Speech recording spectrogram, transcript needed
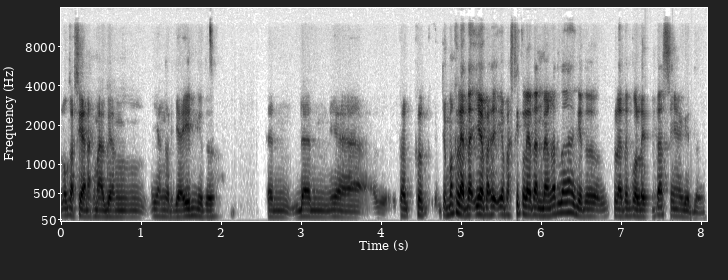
lo kasih anak magang yang ngerjain gitu dan dan ya cuma kelihatan ya, ya pasti kelihatan banget lah gitu kelihatan kualitasnya gitu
